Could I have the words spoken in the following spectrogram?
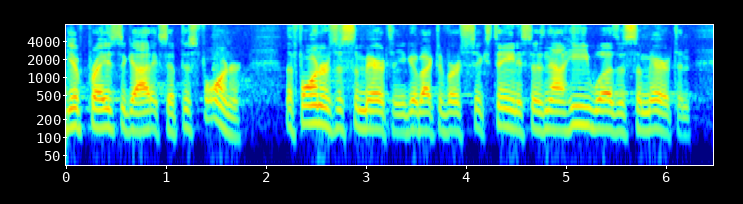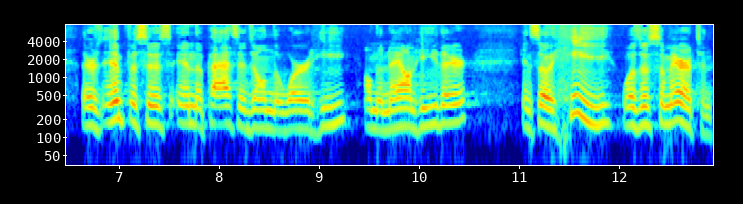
give praise to God except this foreigner? The foreigner is a Samaritan. You go back to verse 16, it says, Now he was a Samaritan. There's emphasis in the passage on the word he, on the noun he there. And so he was a Samaritan.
